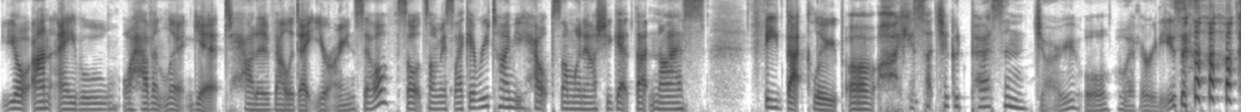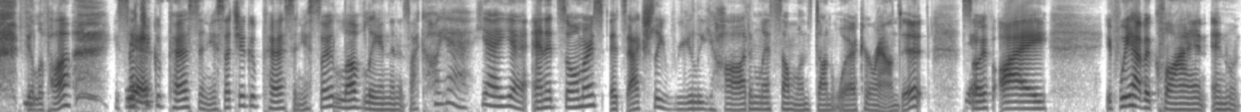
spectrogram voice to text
you're unable or haven't learnt yet how to validate your own self. So it's almost like every time you help someone else you get that nice feedback loop of oh you're such a good person Jo or whoever it is. Filipa you're such a good person you're such a good person you're so lovely. And then it's like oh yeah yeah yeah. And it's almost it's actually really hard unless someone's done work around it. So if i if we have a client and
